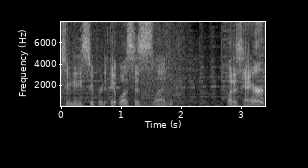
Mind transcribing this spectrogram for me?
Tooney super. It was his sled? What, his hair?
